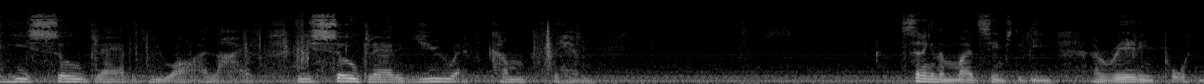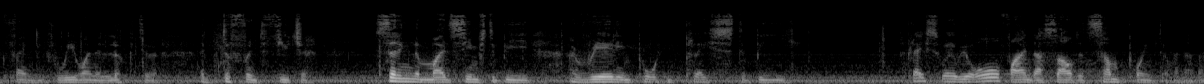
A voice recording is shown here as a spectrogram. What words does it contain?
And he's so glad that you are alive. He's so glad that you have come to him. Sitting in the mud seems to be a really important thing if we want to look to a different future. Sitting in the mud seems to be a really important place to be. A place where we all find ourselves at some point or another.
